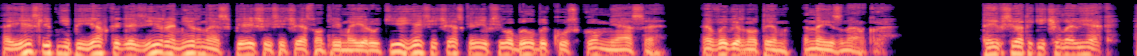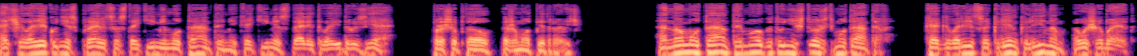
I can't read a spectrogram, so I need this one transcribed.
А если б не пиявка Газира, мирно спящая сейчас внутри моей руки, я сейчас, скорее всего, был бы куском мяса, вывернутым наизнанку. «Ты все-таки человек, а человеку не справиться с такими мутантами, какими стали твои друзья», прошептал Жмот Петрович. «Но мутанты могут уничтожить мутантов. Как говорится, клин клином вышибают.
